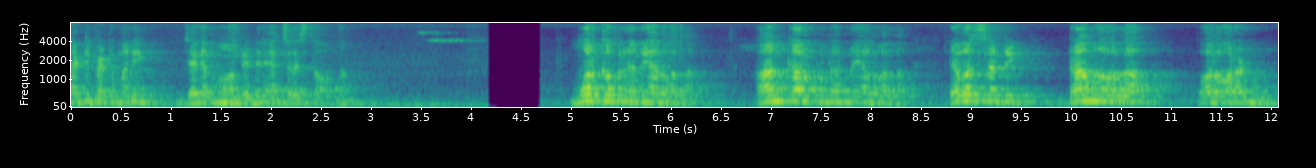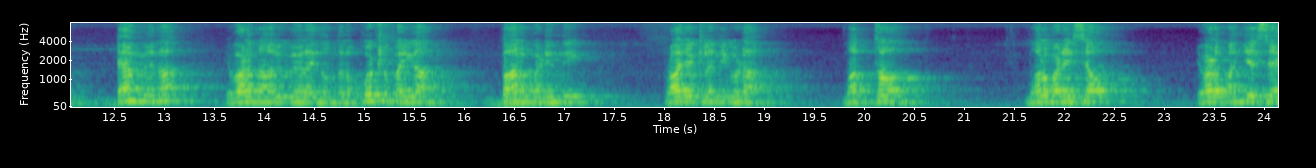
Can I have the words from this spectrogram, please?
కట్టిపెట్టమని జగన్మోహన్ రెడ్డిని హెచ్చరిస్తూ ఉన్నాను మూర్ఖపు నిర్ణయాల వల్ల అహంకారపు నిర్ణయాల వల్ల రివర్స్ టెండరింగ్ డ్రామా వల్ల పోలవరం డ్యామ్ మీద ఇవాళ నాలుగు వేల ఐదు వందల కోట్లు పైగా భారం పడింది. ప్రాజెక్టులన్నీ కూడా మొత్తం మూలపడేసావు ఇవాళ పనిచేసే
